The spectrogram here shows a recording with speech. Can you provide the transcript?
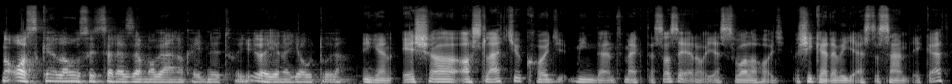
na az kell ahhoz, hogy szerezzen magának egy nőt, hogy legyen egy autója. Igen, és a, azt látjuk, hogy mindent megtesz azért, hogy ezt valahogy sikerre vigye ezt a szándékát,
